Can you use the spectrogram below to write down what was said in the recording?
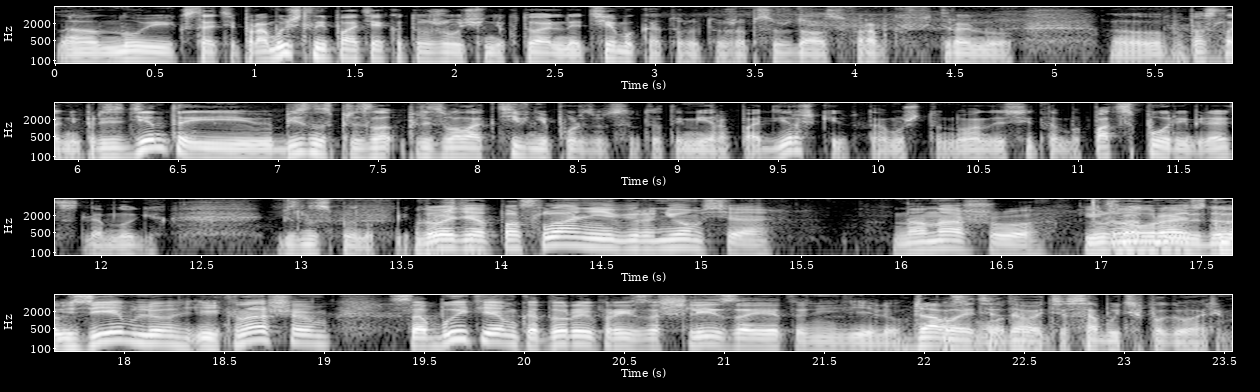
А, ну и, кстати, промышленная ипотека тоже очень актуальная тема, которая тоже обсуждалась в рамках федерального э, послания президента, и бизнес призвал, призвал активнее пользоваться вот этой мерой поддержки, потому что ну, она действительно подспорьем является для многих бизнесменов. Давайте кажется. от послания вернемся на нашу южноуральскую да. землю и к нашим событиям, которые произошли за эту неделю. Давайте, Посмотрим. давайте события поговорим.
